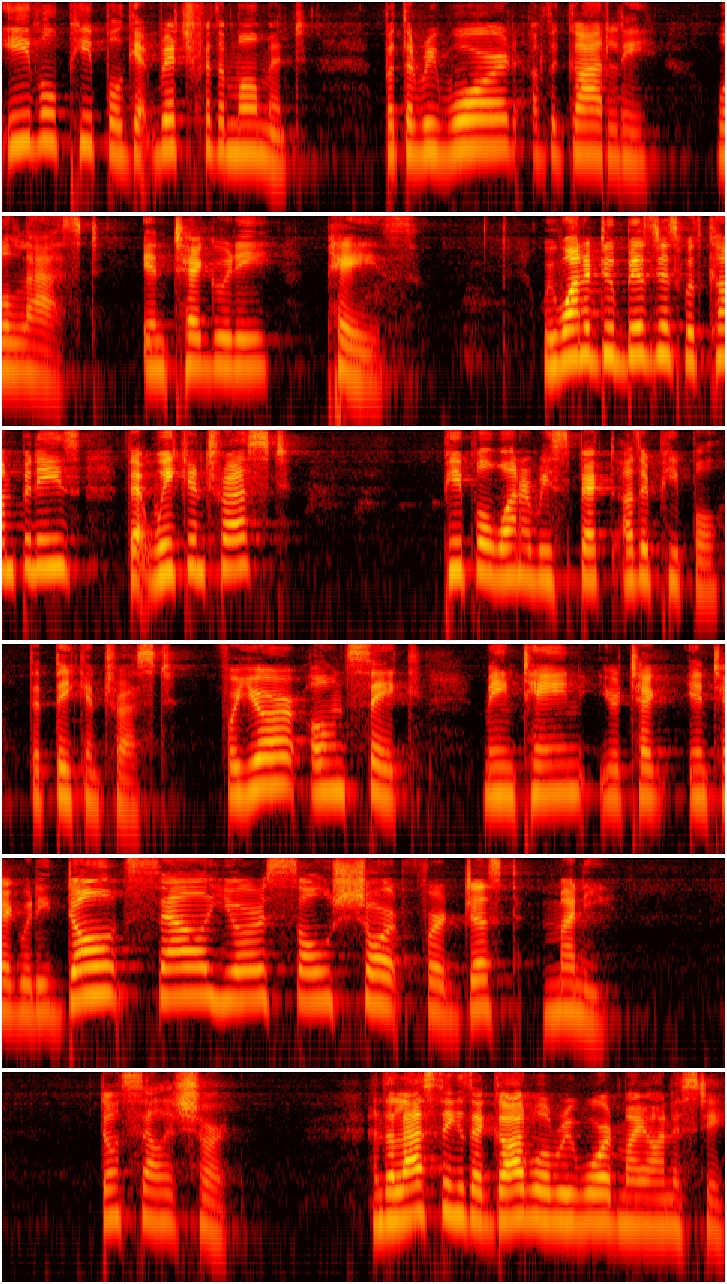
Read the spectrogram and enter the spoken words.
evil people get rich for the moment, but the reward of the godly will last. Integrity pays. We want to do business with companies that we can trust. People want to respect other people that they can trust. For your own sake, maintain your te- integrity. Don't sell your soul short for just money. Don't sell it short. And the last thing is that God will reward my honesty.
